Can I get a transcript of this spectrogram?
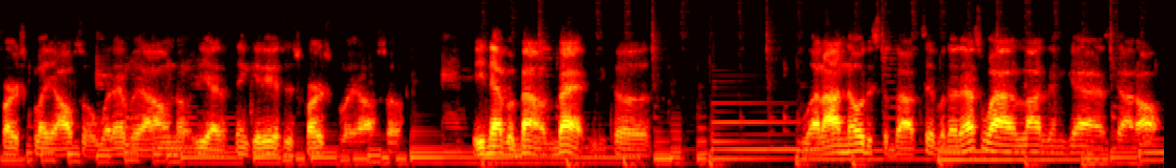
first playoffs or whatever. I don't know. Yeah, I think it is his first playoff. So he never bounced back because what I noticed about Thibodeau, that's why a lot of them guys got off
